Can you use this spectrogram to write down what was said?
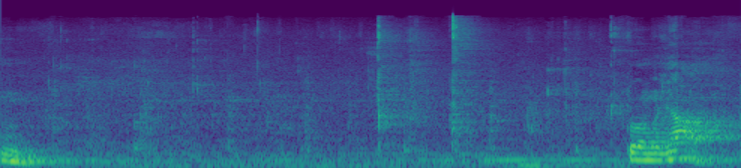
嗯，端不下了。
